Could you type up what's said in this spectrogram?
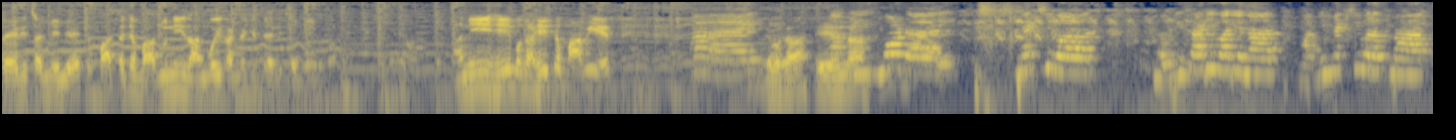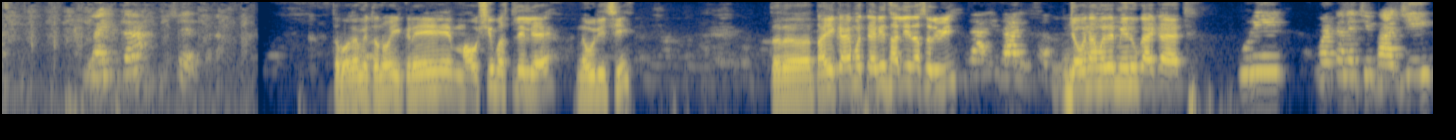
तयारी चाललेली आहे. तर पाटाच्या बाजूनी रांगोळी काढण्याची तयारी चालली आहे. बघा आणि हे बघा हे तर मामी आहेत. हे बघा हे यांना नवरी साडीवर येणार मामी मॅक्सीवर असणार. लाईक करा शेअर करा. तर बघा मित्रांनो इकडे मावशी बसलेली आहे नवरीची. तर ताई काय मग तयारी झाली ना सर्व? झाली झाली. सगळी. जेवणामध्ये मेनू काय काय आहेत? पुरी वाटाण्याची भाजी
